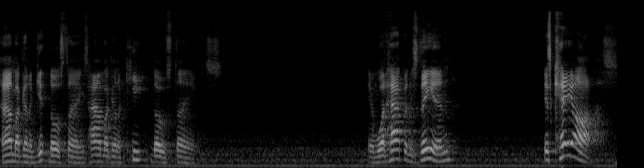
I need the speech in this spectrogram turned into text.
How am I going to get those things? How am I going to keep those things? And what happens then is chaos.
